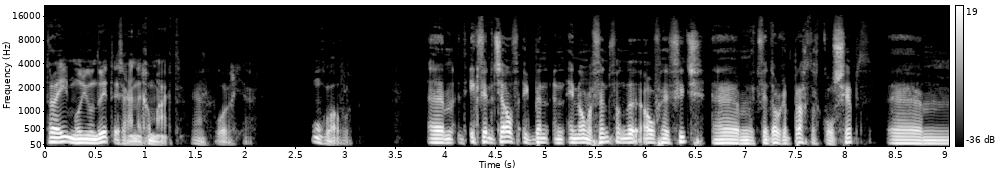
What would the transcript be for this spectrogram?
miljoen ritten zijn er gemaakt Ja. vorig jaar. Ongelooflijk. Ehm, ik vind het zelf, ik ben een enorme fan van de OV-fiets. Ehm, ik vind het ook een prachtig concept. Ehm,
